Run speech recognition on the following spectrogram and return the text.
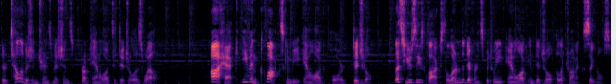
their television transmissions from analog to digital as well. Ah heck, even clocks can be analog or digital. Let's use these clocks to learn the difference between analog and digital electronic signals.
